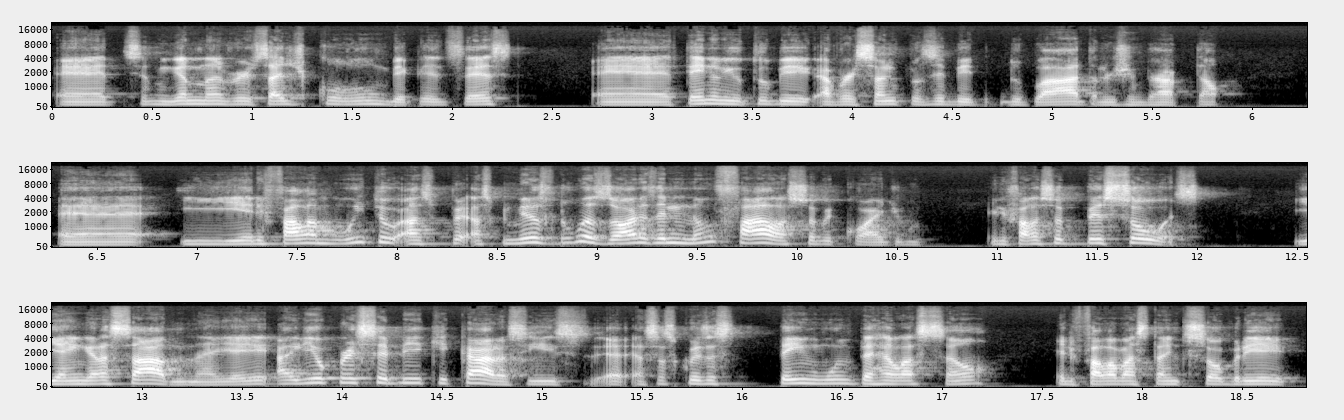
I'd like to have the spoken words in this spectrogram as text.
é, se não me engano, na Universidade de Colômbia, que ele fez. É, tem no YouTube a versão, inclusive, dublada, Gimbrap e tal. É, e ele fala muito, as, as primeiras duas horas ele não fala sobre código, ele fala sobre pessoas. E é engraçado, né? E aí, aí eu percebi que, cara, assim, é, essas coisas têm muita relação. Ele fala bastante sobre,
